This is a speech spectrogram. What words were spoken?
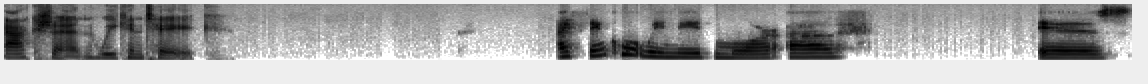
action we can take? I think what we need more of is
